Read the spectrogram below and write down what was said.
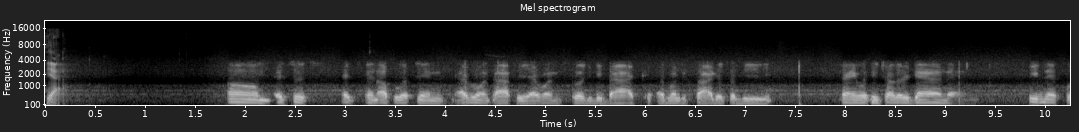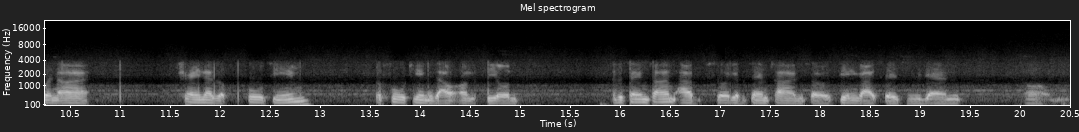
Yeah. Um, it's just it's been uplifting. Everyone's happy. Everyone's good to be back. Everyone's excited to be training with each other again. And even if we're not training as a full team, the full team is out on the field at the same time, of the facility at the same time. So seeing guys' faces again, um,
